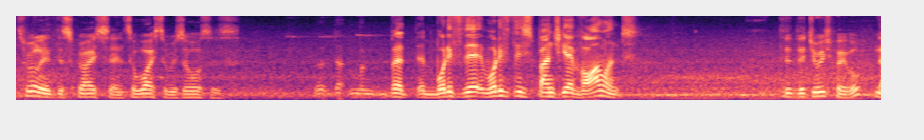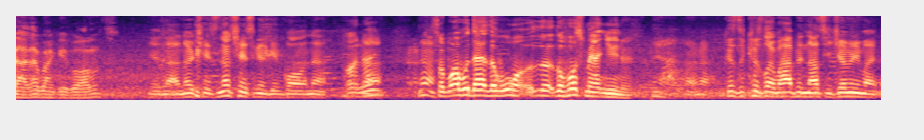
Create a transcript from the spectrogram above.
It's really a disgrace and it's a waste of resources. But what if the, what if this bunch get violent? The, the Jewish people? No, they won't get violent. Yeah, no, no chance. No chance they're going to get violent now. Oh no. So why would they have the, war, the the horse mount unit? Yeah, I don't know. Because because like what happened in Nazi Germany, mate.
